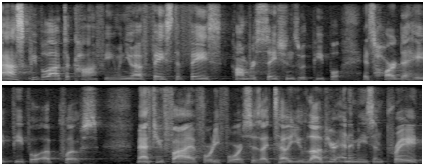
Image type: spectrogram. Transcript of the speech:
ask people out to coffee, when you have face to face conversations with people, it's hard to hate people up close. Matthew 5 44 says, I tell you, love your enemies and pray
